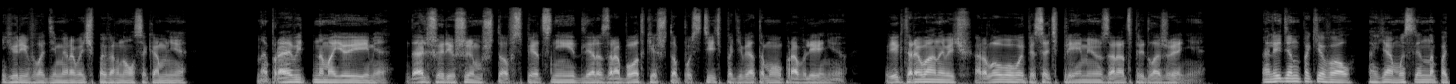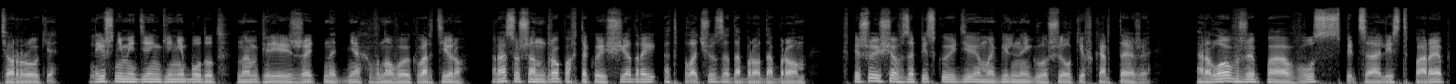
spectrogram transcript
Юрий Владимирович повернулся ко мне. «Направить на мое имя. Дальше решим, что в спецнии для разработки, что пустить по девятому управлению. Виктор Иванович, Орлову выписать премию за предложение». Оледин покивал, а я мысленно потер руки. Лишними деньги не будут, нам переезжать на днях в новую квартиру. Раз уж Андропов такой щедрый, отплачу за добро добром. Впишу еще в записку идею мобильной глушилки в кортеже. Орлов же по ВУЗ специалист по рэп.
